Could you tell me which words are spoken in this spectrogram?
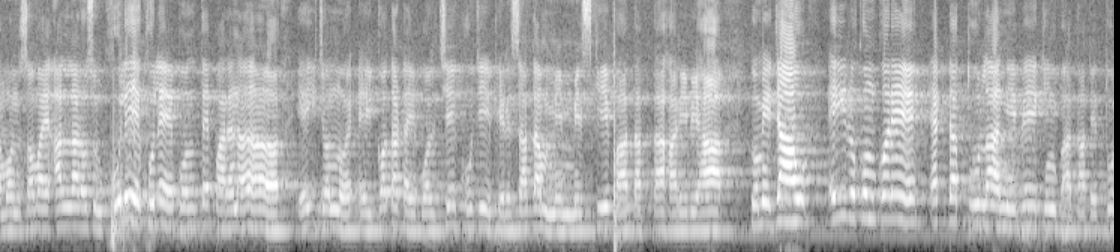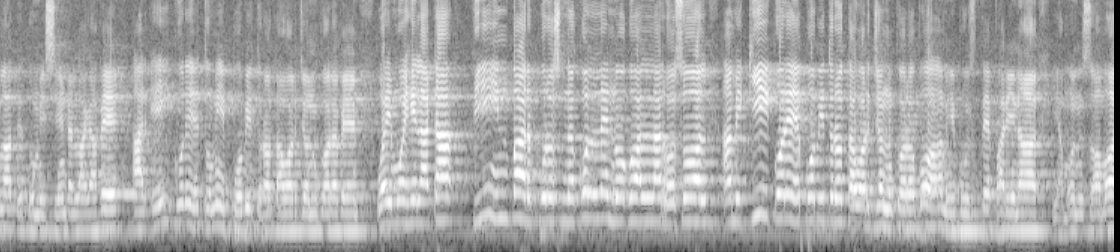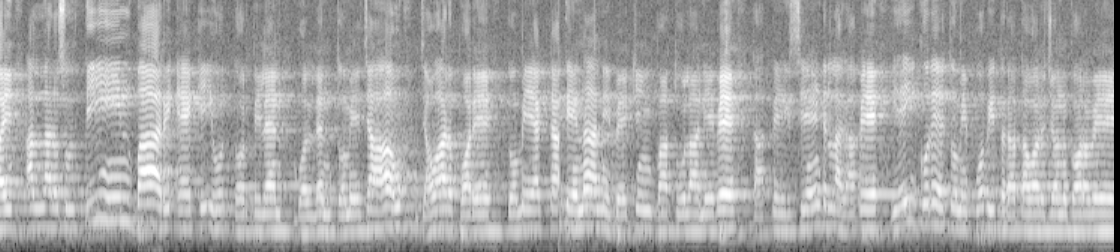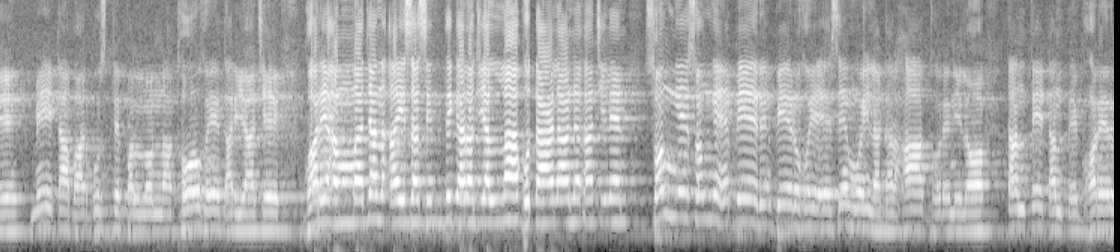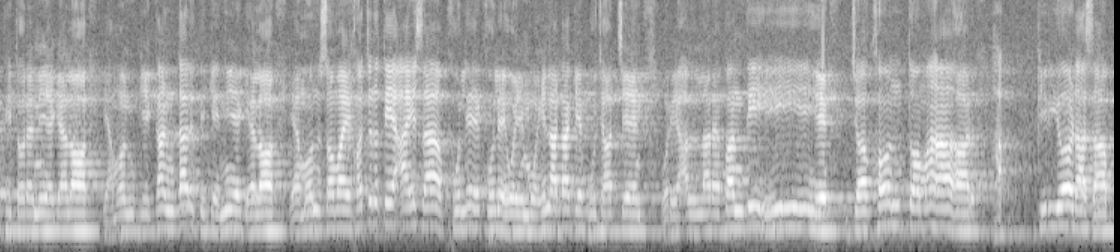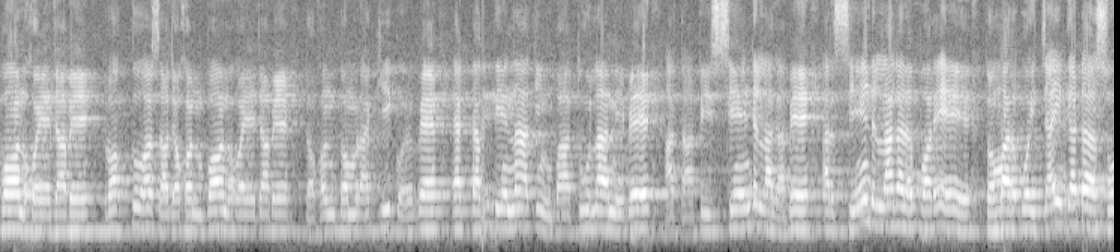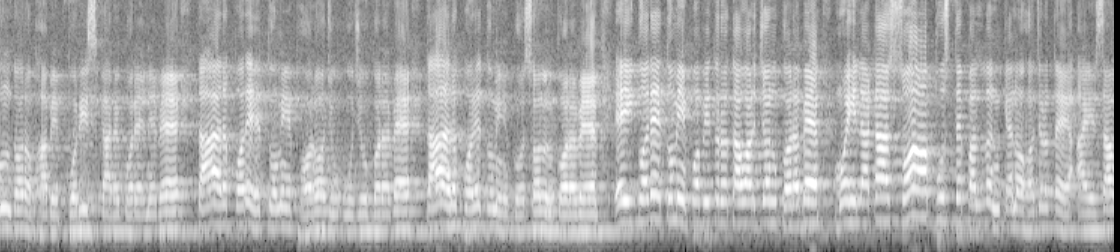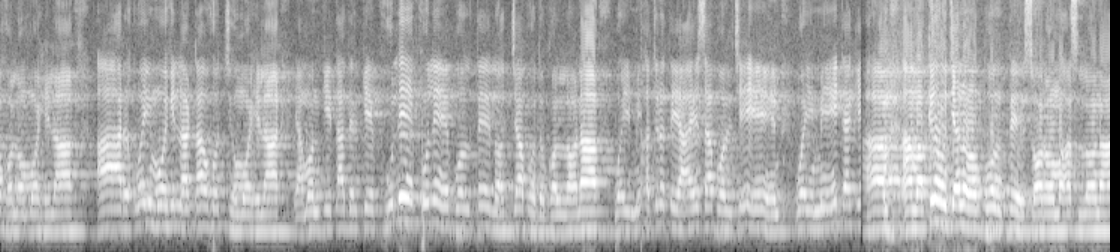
এমন সময় আল্লাহ রসুল খুলে খুলে বলতে পারে না, এই জন্য এই কথাটাই বলছে, খুঁজি ফির সাতাম মিম মিসকি ফাতাত্তা হারি বিহা তুমি যাও এই রকম করে একটা তুলা নেবে কিংবা তাতে তুলাতে তুমি সেন্ট লাগাবে, আর এই করে তুমি পবিত্রতা অর্জন করবে। ওই মহিলাটা তিনবার প্রশ্ন করলে নগো আল্লাহ রসল, আমি কি করে পবিত্রতা অর্জন করব আমি বুঝতে পারি না। এমন সময় আল্লাহ রসুল তিনবার একই উত্তর দিলেন, বললেন, তুমি যাও। যাওয়ার পরে তুমি একটা তেনা নেবে কিংবা তুলা নেবে, তাতে সেন্ট লাগাবে, এই করে তুমি পবিত্রতা অর্জন করবে। মেয়েটা আবার বুঝতে পারল না, থো হয়ে দাঁড়িয়ে আছে। ঘরে আম্মা জান আয়েশা সিদ্দিকা রাজিয়াল্লাহু তাআলা ছিলেন, সঙ্গে সঙ্গে বের বের হয়ে এসে মহিলাটার হাত ধরে নিল, টানতে টানতে ঘরের ভিতরে নিয়ে গেল, এমনকি কান্টার দিকে নিয়ে গেল। এমন সময় হজরতে আয়েশা খুলে খুলে ওই মহিলাটাকে বুঝাচ্ছেন, ওরে আল্লাহর বান্দি, যখন তোমার পিরিয়ড আসা বন হয়ে যাবে, রক্ত আসা যখন বন হয়ে যাবে, তখন তোমরা কি করবে? একটা তেনা কিংবা তুলা নেবে আর তাতে সেন্ট লাগাবে। আর সেন্ট লাগার পরে তোমার ওই জায়গাটা সুন্দরভাবে পরিষ্কার করে নেবে। তারপরে তুমি ফরজ উজু করবে, তারপরে তুমি গোসল করবে। এই করে তুমি পবিত্রতা অর্জন করবে। মহিলাটা সব বুঝতে পারলেন কেন হজরতে আয়েশা হলো মহিলা। আর ওই মহিলাটাও হচ্ছে মহিলা। এমনকি তাদেরকে খুলে খুলে বলতে লজ্জা বোধ করল না। ওই হজরতে আয়েশা বলছেন, ওই মেয়েটাকে আম- আমাকেও যেন বলতে শরম আসলো না।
